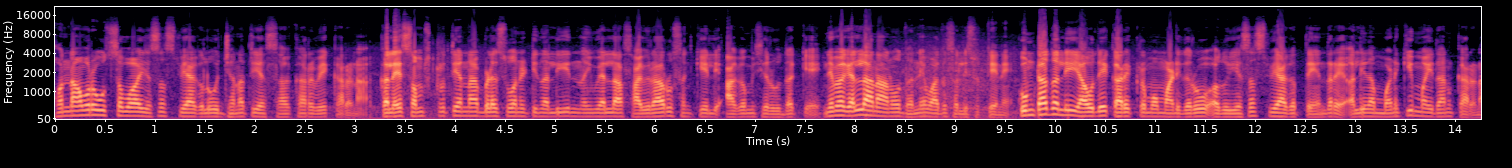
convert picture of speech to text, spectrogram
ಹೊನ್ನಾವರ ಉತ್ಸವ ಯಶಸ್ವಿಯಾಗಲು ಜನತೆಯ ಸಹಕಾರವೇ ಕಾರಣ. ಕಲೆ ಸಂಸ್ಕೃತಿಯನ್ನ ಬೆಳೆಸುವ ನಿಟ್ಟಿನಲ್ಲಿ ನೀವೆಲ್ಲ ಸಾವಿರಾರು ಸಂಖ್ಯೆಯಲ್ಲಿ ಆಗಮಿಸಿರುವುದಕ್ಕೆ ನಿಮಗೆಲ್ಲ ನಾನು ಧನ್ಯವಾದ ಸಲ್ಲಿಸುತ್ತೇನೆ. ಕುಮಟಾದಲ್ಲಿ ಯಾವುದೇ ಕಾರ್ಯಕ್ರಮ ಮಾಡಿದರೂ ಅದು ಯಶಸ್ವಿಯಾಗುತ್ತೆ ಎಂದರೆ ಅಲ್ಲಿನ ಮಣಕಿ ಮೈದಾನ ಕಾರಣ.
